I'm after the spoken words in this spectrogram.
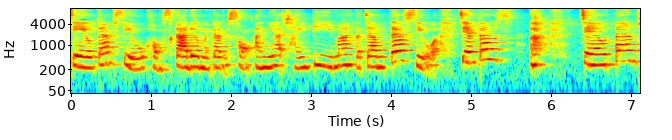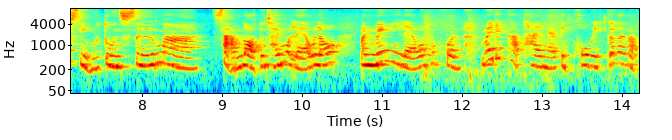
เจลแต้มสิวของสกาเดอร์เหมือนกัน 2 อันเนี้ยใช้ดีมากแต่แจมแต้มสิวอะเจมแต้มเจลแต้มสิวตูนซื้อมา 3 หลอดตูนใช้หมดแล้วแล้วมันไม่มีแล้วทุกคนไม่ได้ ยไงติดโควิด ก็เลยแบบ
